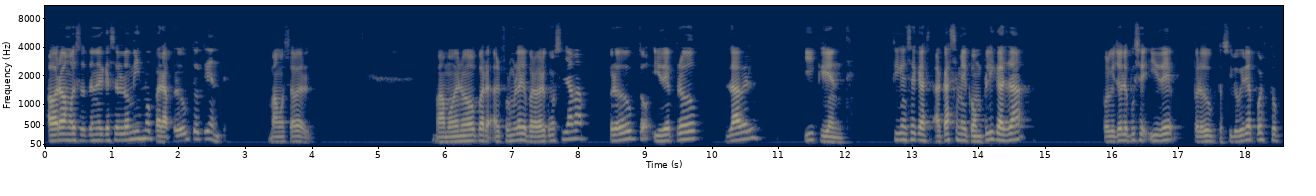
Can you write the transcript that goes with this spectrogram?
Ahora vamos a tener que hacer lo mismo para producto cliente. Vamos a verlo. Vamos de nuevo al formulario para ver cómo se llama. Producto, ID product, label, y cliente. Fíjense que acá se me complica ya porque yo le puse ID producto. Si lo hubiera puesto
